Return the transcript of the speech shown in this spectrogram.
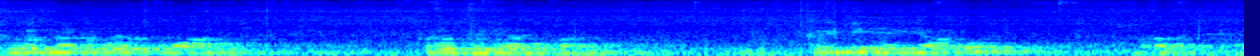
그건 나도 모른다. 그런 소리 하지 마. 그렇게 얘기하고 돌아가셨다.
